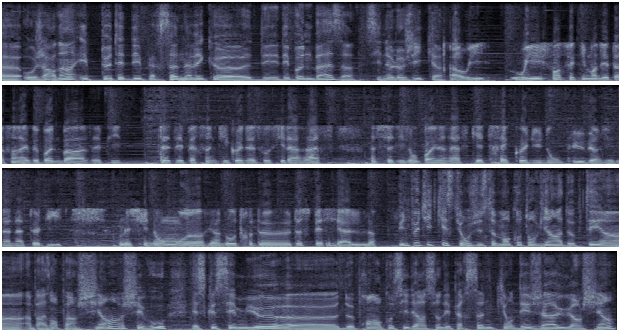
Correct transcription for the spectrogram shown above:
euh, au jardin et peut-être des personnes avec euh, des, bonnes bases cynologiques. Ah oui, oui, je pense effectivement des personnes avec de bonnes bases et puis peut-être des personnes qui connaissent aussi la race. C'est disons pas une race qui est très connue non plus, berger d'Anatolie, mais sinon euh, rien d'autre de, spécial. Une petite question justement, quand on vient adopter un, par exemple un chien chez vous, est-ce que c'est mieux euh, de prendre en considération des personnes qui ont déjà eu un chien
